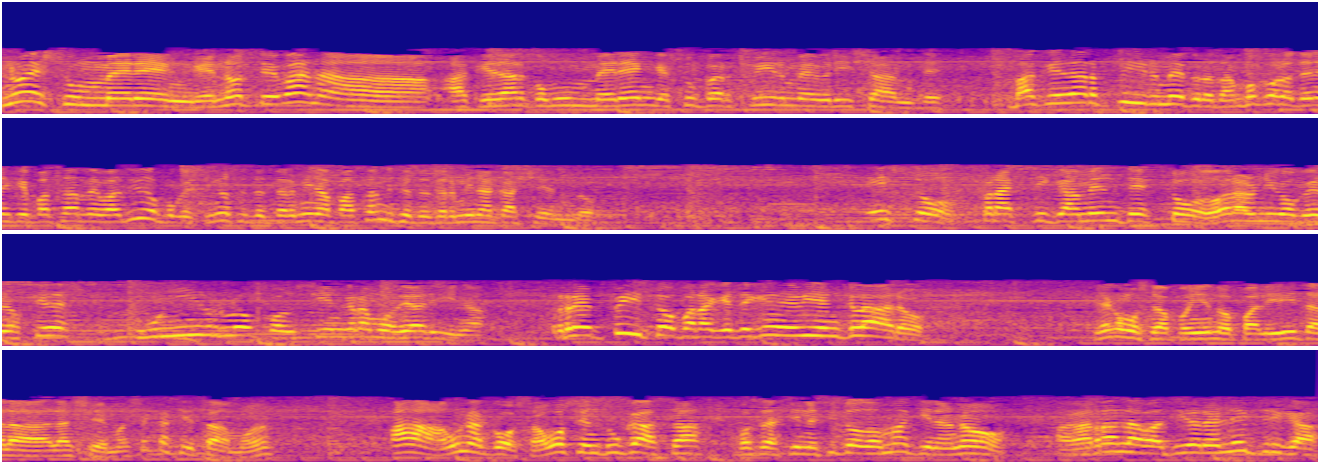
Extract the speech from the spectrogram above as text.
No es un merengue, no te van a, a quedar como un merengue súper firme, brillante. Va a quedar firme, pero tampoco lo tenés que pasar de batido porque si no se te termina pasando y se te termina cayendo. Eso prácticamente es todo. Ahora lo único que nos queda es unirlo con 100 gramos de harina. Repito para que te quede bien claro. Mirá cómo se va poniendo palidita la, yema. Ya casi estamos, ¿eh? Ah, una cosa, vos en tu casa, vos decís, necesito dos máquinas, no. Agarrás la batidora eléctrica,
